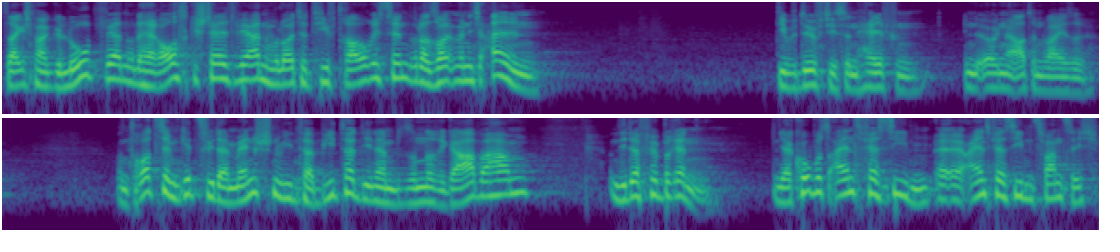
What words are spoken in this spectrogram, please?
sage ich mal, gelobt werden oder herausgestellt werden, wo Leute tief traurig sind? Oder sollten wir nicht allen, die bedürftig sind, helfen in irgendeiner Art und Weise? Und trotzdem gibt es wieder Menschen wie Tabitha, die eine besondere Gabe haben und die dafür brennen. In Jakobus 1, Vers, 7, äh, 1, Vers 27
